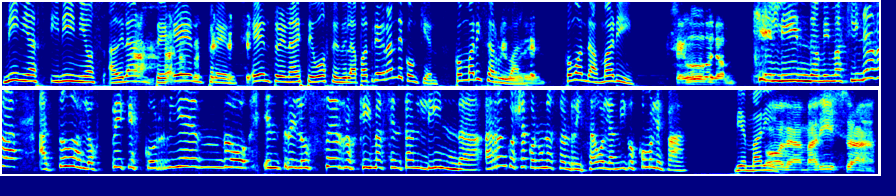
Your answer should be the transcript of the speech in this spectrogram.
Niñas y niños, adelante, entren, entren a este Voces de la Patria Grande. ¿Con quién? Con Marisa Ruibal. ¿Cómo andás, Mari? Seguro. Qué lindo, me imaginaba a todos los peques corriendo entre los cerros, qué imagen tan linda. Arranco ya con una sonrisa. Hola amigos, ¿cómo les va? Bien, Mari. Hola Marisa,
